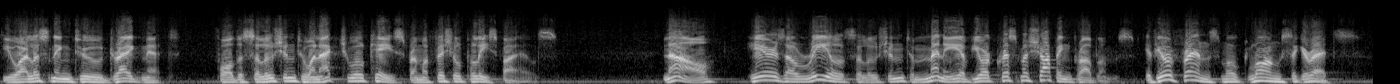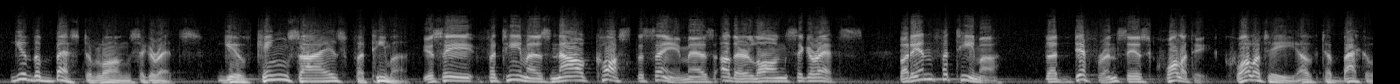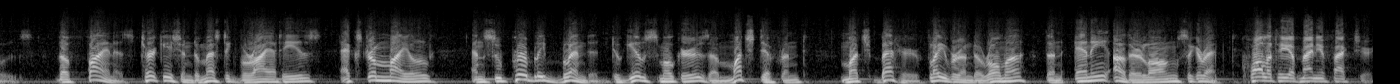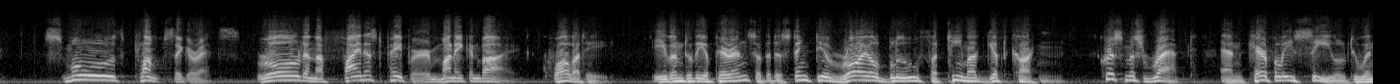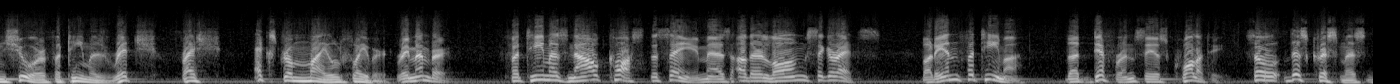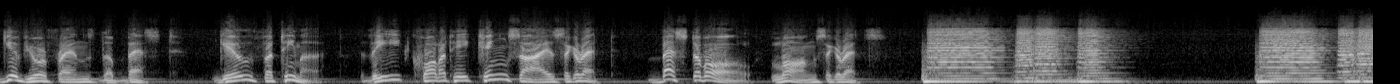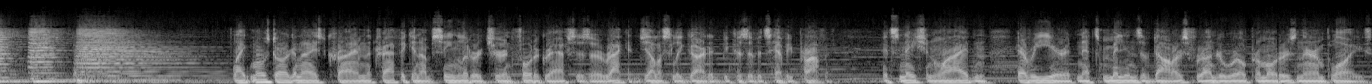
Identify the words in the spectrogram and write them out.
You are listening to Dragnet for the solution to an actual case from official police files. Now, here's a real solution to many of your Christmas shopping problems. If your friends smoke long cigarettes, give the best of long cigarettes. Give king size Fatima. You see, Fatimas now cost the same as other long cigarettes. But in Fatima, the difference is quality. Quality of tobaccos. The finest Turkish and domestic varieties, extra mild and superbly blended to give smokers a much different, much better flavor and aroma than any other long cigarette. Quality of manufacture. Smooth, plump cigarettes, rolled in the finest paper money can buy. Quality, even to the appearance of the distinctive royal blue Fatima gift carton, Christmas wrapped and carefully sealed to ensure Fatima's rich, fresh, extra mild flavor. Remember, Fatimas now cost the same as other long cigarettes. But in Fatima, the difference is quality. So this Christmas, give your friends the best. Give Fatima, the quality king size cigarette. Best of all, long cigarettes. Like most organized crime, the traffic in obscene literature and photographs is a racket jealously guarded because of its heavy profit. It's nationwide, and every year it nets millions of dollars for underworld promoters and their employees.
